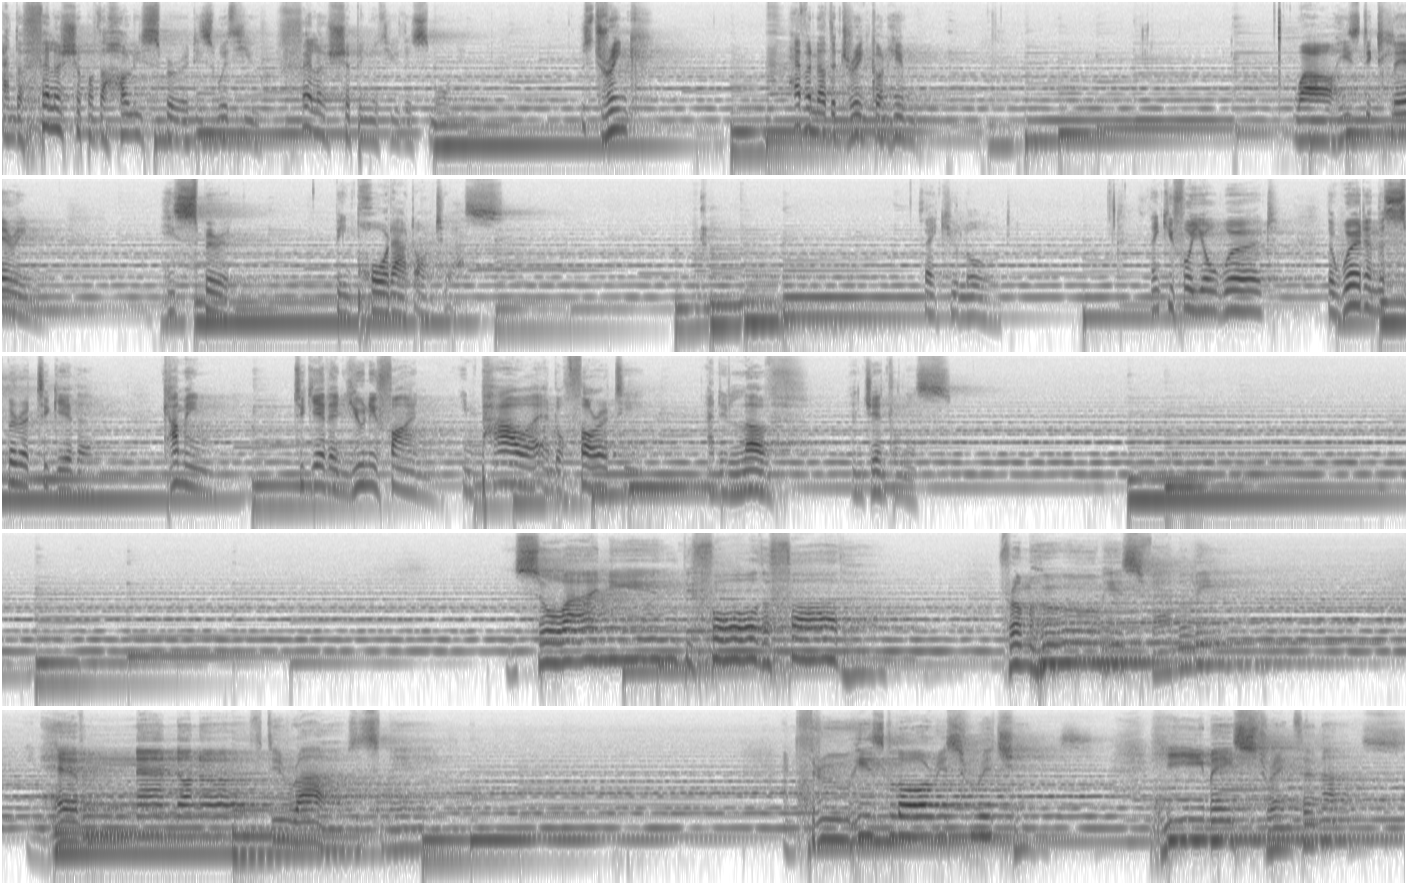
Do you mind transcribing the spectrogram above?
And the fellowship of the Holy Spirit is with you, fellowshipping with you this morning. Just drink. Have another drink on Him. While he's declaring his spirit being poured out onto us. Thank you, Lord. Thank you for your word, the word and the spirit together, coming together and unifying in power and authority and in love and gentleness. before the Father, from whom his family in heaven and on earth derives its name. And through his glorious riches, he may strengthen us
